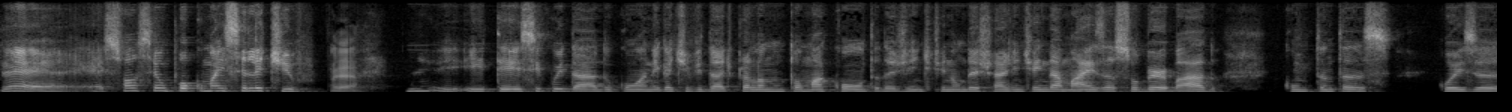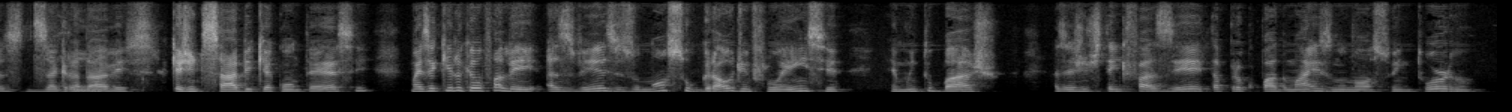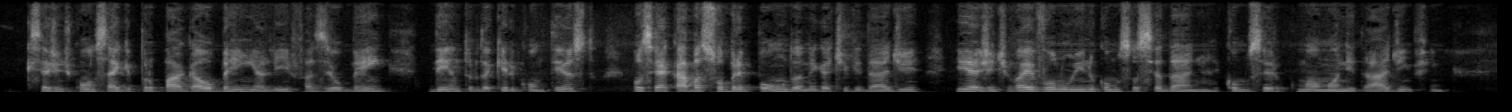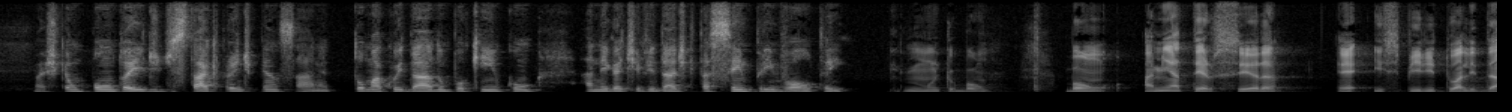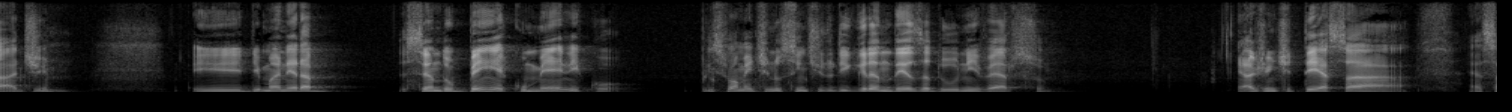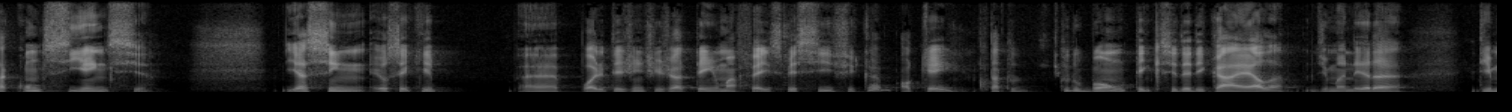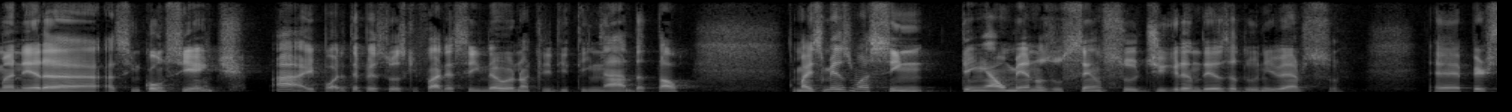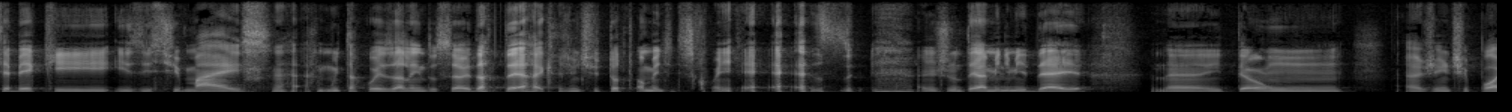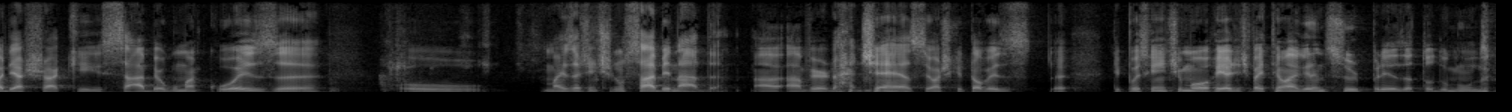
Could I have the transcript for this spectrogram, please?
É, é só ser um pouco mais seletivo. É. E, e ter esse cuidado com a negatividade para ela não tomar conta da gente e não deixar a gente ainda mais assoberbado com tantas coisas desagradáveis que a gente sabe que acontece, mas é aquilo que eu falei, às vezes o nosso grau de influência é muito baixo às vezes a gente tem que fazer, estar tá preocupado mais no nosso entorno, que se a gente consegue propagar o bem ali, fazer o bem dentro daquele contexto, você acaba sobrepondo a negatividade e a gente vai evoluindo como sociedade, né? como ser, como uma humanidade, enfim. Acho que é um ponto aí de destaque para a gente pensar, né? Tomar cuidado um pouquinho com a negatividade que está sempre em volta aí. Muito bom. Bom, a minha terceira é espiritualidade e de maneira sendo bem ecumênico, principalmente no sentido de grandeza do universo. É a gente ter essa, essa consciência. E assim, eu sei que é, pode ter gente que já tem uma fé específica, ok, tá tudo, tudo bom, tem que se dedicar a ela de maneira, de maneira assim consciente. Ah, e pode ter pessoas que falem assim, não, eu não acredito em nada, tal. Mas mesmo assim, tem ao menos o senso de grandeza do universo. É, perceber que existe mais, muita coisa além do céu e da terra que a gente totalmente desconhece, a gente não tem a mínima ideia. Né? Então, a gente pode achar que sabe alguma coisa, ou... mas a gente não sabe nada. A, a verdade é essa. Eu acho que talvez é, depois que a gente morrer, a gente vai ter uma grande surpresa, todo mundo.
